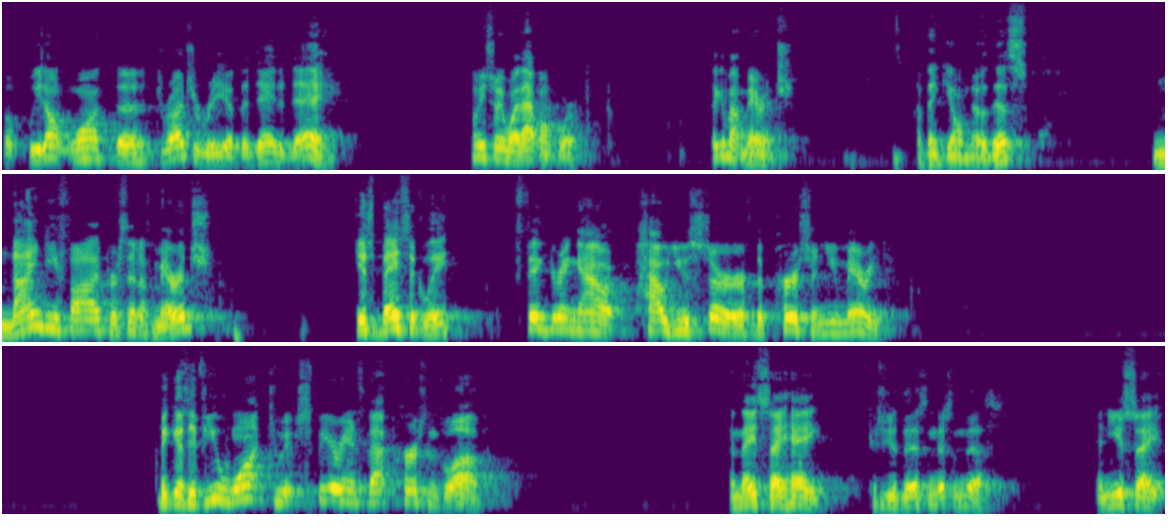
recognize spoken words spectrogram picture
but we don't want the drudgery of the day to day. Let me show you why that won't work. Think about marriage. I think y'all know this. 95% of marriage is basically figuring out how you serve the person you married. Because if you want to experience that person's love, and they say, hey, could you do this and this and this? And you say,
